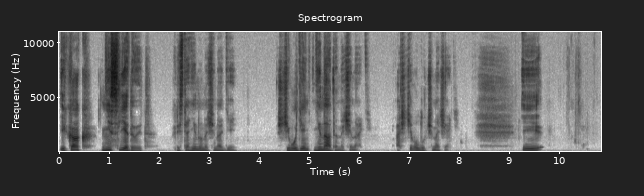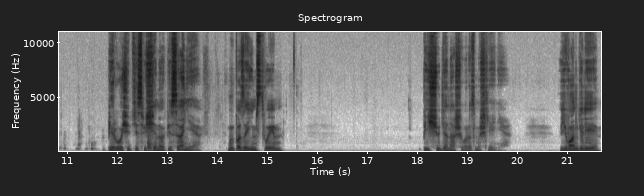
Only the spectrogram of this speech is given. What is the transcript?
и как не следует христианину начинать день с чего день не надо начинать, а с чего лучше начать. И в первую очередь из Священного Писания мы позаимствуем пищу для нашего размышления. В Евангелии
